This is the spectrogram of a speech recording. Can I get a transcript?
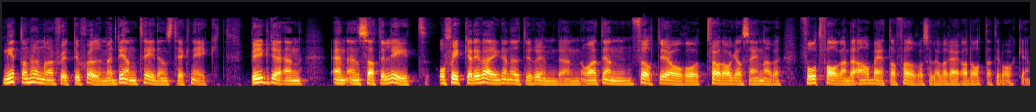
1977 med den tidens teknik byggde en, en, en satellit och skickade iväg den ut i rymden och att den 40 år och två dagar senare fortfarande arbetar för oss och levererar data tillbaka.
